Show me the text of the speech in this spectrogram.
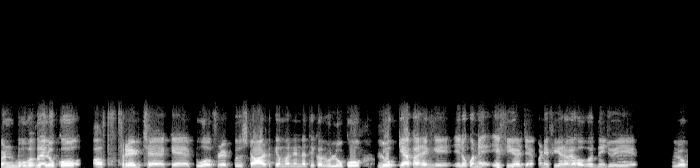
પણ બહુ બધા લોકો અફ્રેડ છે કે ટુ અફ્રેડ ટુ સ્ટાર્ટ કે મને નથી કરવું. લોકો લોક ક્યાં કહેંગે? એ લોકોને એ ફિયર છે પણ એ ફિયર હવે હોવો જ નહીં જોઈએ. લોક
